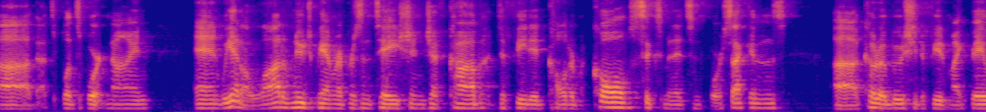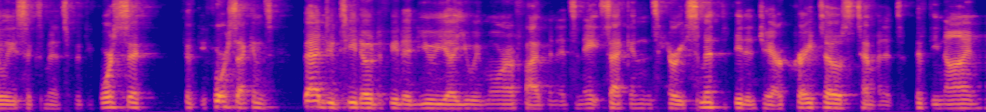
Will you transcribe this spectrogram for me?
Uh, that's Bloodsport 9. And we had a lot of New Japan representation. Jeff Cobb defeated Calder McColl, six minutes and four seconds. Uh, Kota Ibushi defeated Mike Bailey, six minutes, 54, 54 seconds. Bad Dude Tito defeated Yuya Uemura, five minutes and eight seconds. Harry Smith defeated JR Kratos, 10 minutes and 59.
